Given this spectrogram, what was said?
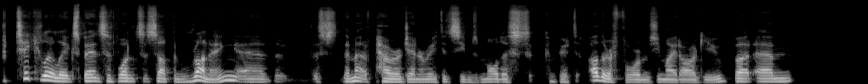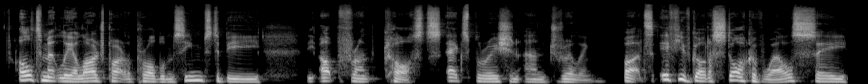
particularly expensive once it's up and running. Uh, the, this, the, amount of power generated seems modest compared to other forms, you might argue, but um, ultimately, a large part of the problem seems to be the upfront costs, exploration, and drilling. But if you've got a stock of wells, say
